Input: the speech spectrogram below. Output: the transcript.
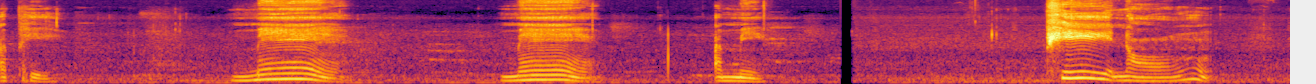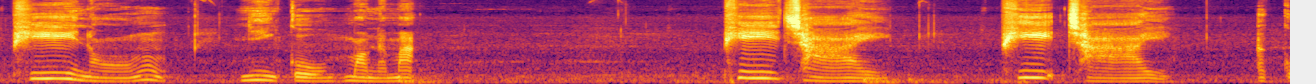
အဖေแม่แม่ อเมพี่น้อง พี่น้องยิงโกเมานามะพี่ชาย พี่ชายอโก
